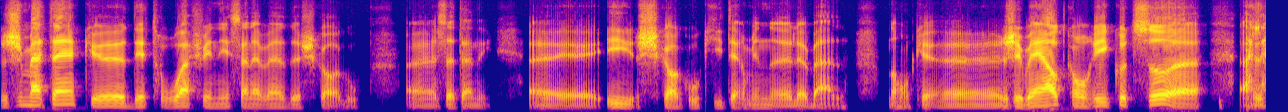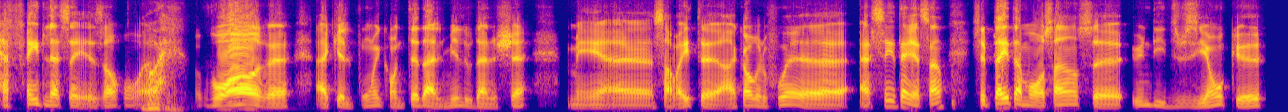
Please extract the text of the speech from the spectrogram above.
je m'attends que Détroit finisse en avant de Chicago euh, cette année. Euh, et Chicago qui termine euh, le bal. Donc, j'ai bien hâte qu'on réécoute ça à la fin de la saison, voir à quel point qu'on était dans le mille ou dans le champ. Mais ça va être encore une fois assez intéressant. C'est peut-être, à mon sens, une des divisions que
